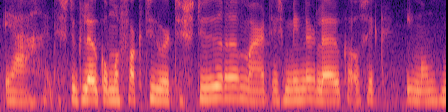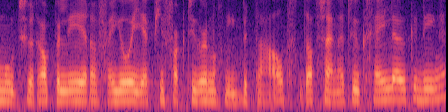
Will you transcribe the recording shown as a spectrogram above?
ja, het is natuurlijk leuk om een factuur te sturen, maar het is minder leuk als ik iemand moet rappelleren van joh, je hebt je factuur nog niet betaald. Dat zijn natuurlijk geen leuke dingen.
